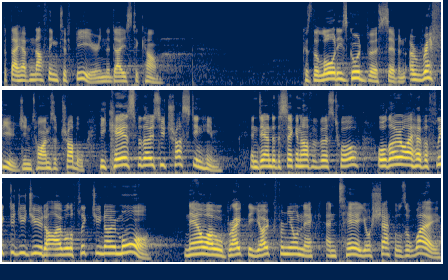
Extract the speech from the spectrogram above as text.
But they have nothing to fear in the days to come. Because the Lord is good, verse 7, a refuge in times of trouble. He cares for those who trust in him. And down to the second half of verse 12, although I have afflicted you, Judah, I will afflict you no more. Now I will break the yoke from your neck and tear your shackles away.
